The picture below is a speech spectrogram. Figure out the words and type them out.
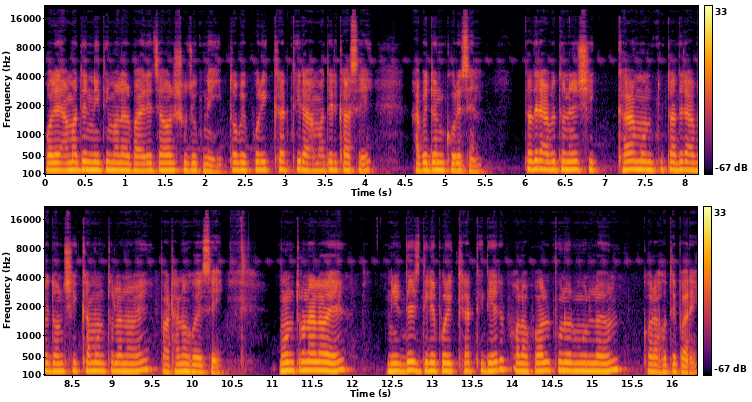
ফলে আমাদের নীতিমালার বাইরে যাওয়ার সুযোগ নেই। তবে পরীক্ষার্থীরা আমাদের কাছে আবেদন করেছেন। তাদের আবেদনের শিক্ষা তাদের আবেদন শিক্ষা মন্ত্রণালয়ে পাঠানো হয়েছে। মন্ত্রণালয়ে নির্দেশ দিলে পরীক্ষার্থীদের ফলাফল পুনর্মূল্যায়ন করা হতে পারে।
